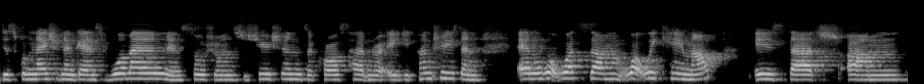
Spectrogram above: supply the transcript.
discrimination against women in social institutions across 180 countries, and and what, what's um what we came up is that um,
